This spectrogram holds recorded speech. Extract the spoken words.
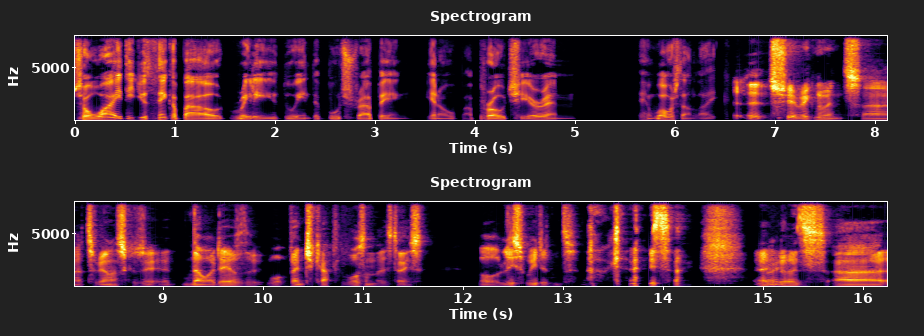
so why did you think about really doing the bootstrapping you know approach here and and what was that like? It's sheer ignorance, uh, to be honest, because no idea of the, what venture capital was in those days or at least we didn't. okay, so right. it was uh,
